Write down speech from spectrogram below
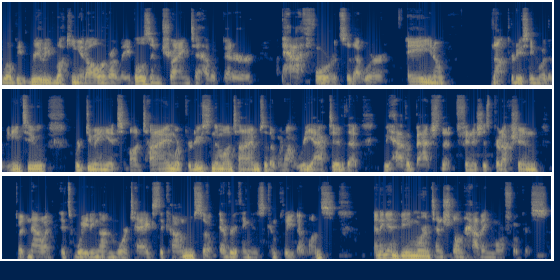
we'll be really looking at all of our labels and trying to have a better path forward so that we're, A, you know, not producing more than we need to. We're doing it on time. We're producing them on time so that we're not reactive, that we have a batch that finishes production, but now it's waiting on more tags to come. So everything is complete at once. And again, being more intentional and having more focus.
